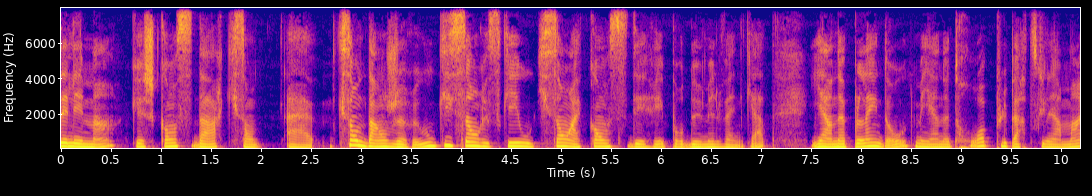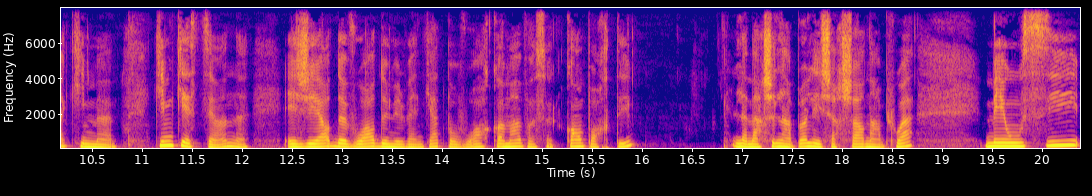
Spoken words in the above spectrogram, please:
éléments que je considère qui sont dangereux ou qui sont risqués ou qui sont à considérer pour 2024. Il y en a plein d'autres, mais il y en a trois plus particulièrement qui me, qui me questionnent et j'ai hâte de voir 2024 pour voir comment va se comporter le marché de l'emploi, les chercheurs d'emploi, mais aussi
